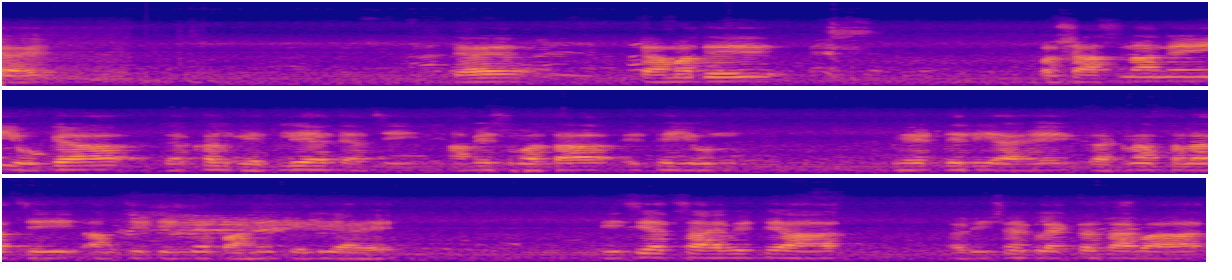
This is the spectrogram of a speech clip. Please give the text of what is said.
आहे त्या- त्यामध्ये प्रशासनाने योग्य दखल घेतली आहे त्याची आम्ही स्वतः इथे येऊन भेट दिली आहे घटनास्थळाची आमची टीमने पाहणी केली आहे. डी सी एफ साहेब इथे आहात ॲडिशनल कलेक्टर साहेब आहात.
